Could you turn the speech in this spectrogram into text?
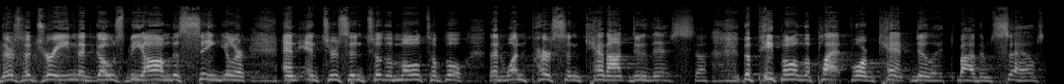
There's a dream that goes beyond the singular and enters into the multiple, that one person cannot do this. Uh, the people on the platform can't do it by themselves.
